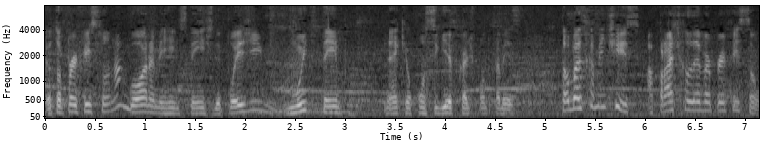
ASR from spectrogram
Eu tô aperfeiçoando agora minha handstand, depois de muito tempo, né, que eu conseguia ficar de ponta cabeça. Então, basicamente isso. A prática leva à perfeição.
